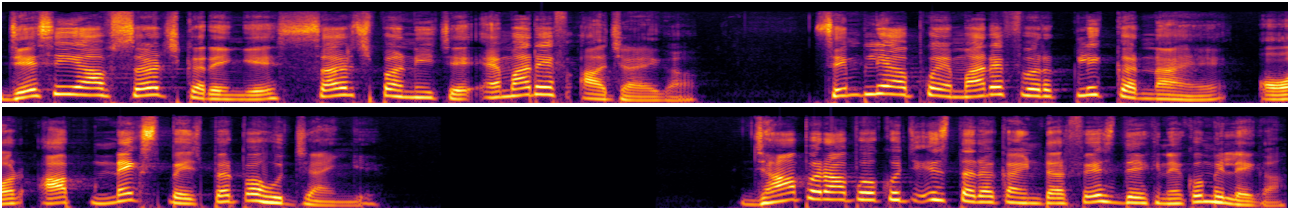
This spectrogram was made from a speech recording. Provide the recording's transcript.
जैसे ही आप सर्च करेंगे सर्च पर नीचे एमआरएफ आ जाएगा। सिंपली आपको एमआरएफ पर क्लिक करना है और आप नेक्स्ट पेज पर पहुँच जाएँगे। जहाँ पर आपको कुछ इस तरह का इंटरफेस देखने को मिलेगा।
